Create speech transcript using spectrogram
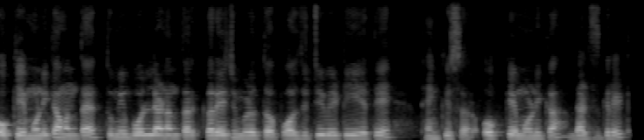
ओके मोनिका म्हणतायत तुम्ही बोलल्यानंतर करेज मिळतं पॉझिटिव्हिटी येते. Thank you sir okay Monica that is great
